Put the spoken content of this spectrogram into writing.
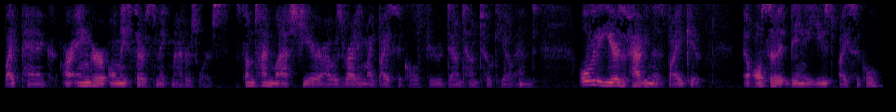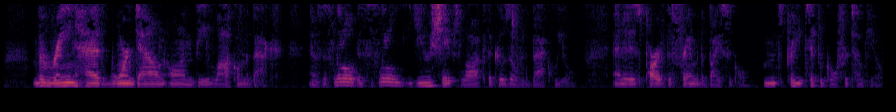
Like panic, our anger only serves to make matters worse. Sometime last year, I was riding my bicycle through downtown Tokyo, and over the years of having this bike, it, also it being a used bicycle, the rain had worn down on the lock on the back. And it was this little, it's this little U-shaped lock that goes over the back wheel, and it is part of the frame of the bicycle. And it's pretty typical for Tokyo.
